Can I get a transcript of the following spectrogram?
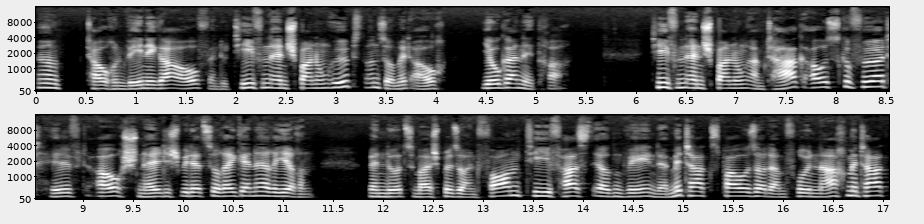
äh, tauchen weniger auf, wenn du Tiefenentspannung übst und somit auch Yoga Nidra. Tiefenentspannung am Tag ausgeführt hilft auch schnell dich wieder zu regenerieren. Wenn du zum Beispiel so ein Formtief hast, irgendwie in der Mittagspause oder am frühen Nachmittag,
